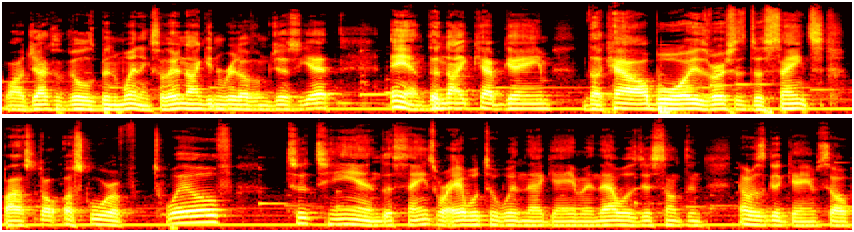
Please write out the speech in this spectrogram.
while Jacksonville's been winning. So they're not getting rid of them just yet. And the nightcap game the Cowboys versus the Saints by a, st- a score of 12 to 10 the saints were able to win that game and that was just something that was a good game. So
